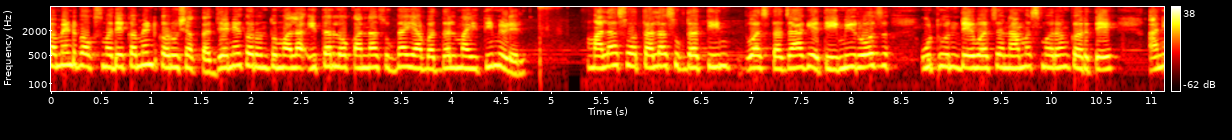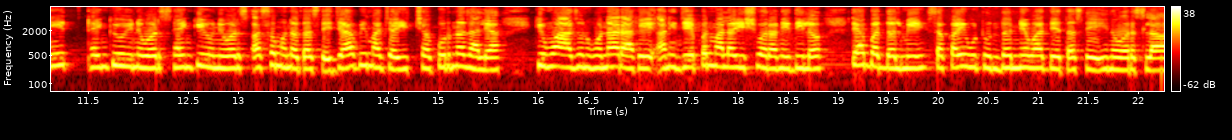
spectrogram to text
कमेंट बॉक्समध्ये कमेंट करू शकता. जेणेकरून तुम्हाला इतर लोकांना सुद्धा याबद्दल माहिती मिळेल. मला स्वतःला सुद्धा तीन वाजता जाग येते. मी रोज उठून देवाचं नामस्मरण करते आणि थँक्यू युनिवर्स थँक्यू युनिवर्स असं म्हणत असते. ज्या बी माझ्या इच्छा पूर्ण झाल्या किंवा अजून होणार आहे आणि जे पण मला ईश्वराने दिलं त्याबद्दल मी सकाळी उठून धन्यवाद देत असते युनिवर्सला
